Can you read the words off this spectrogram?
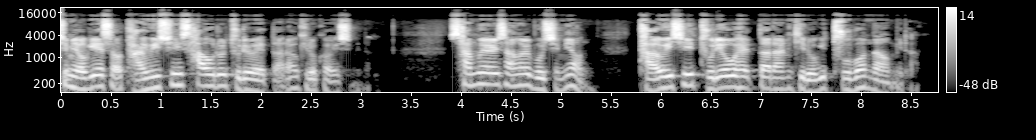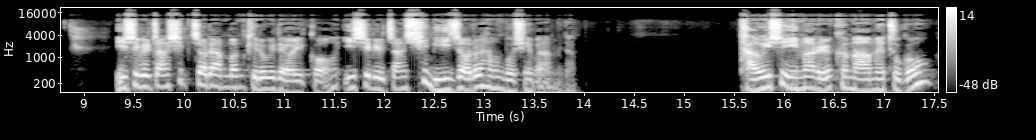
지금 여기에서 다윗이 사울을 두려워했다라고 기록하고 있습니다. 사무엘상을 보시면 다윗이 두려워했다라는 기록이 두 번 나옵니다. 21장 10절에 한번 기록이 되어 있고 21장 12절을 한번 보시기 바랍니다. 다윗이 이 말을 그 마음에 두고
